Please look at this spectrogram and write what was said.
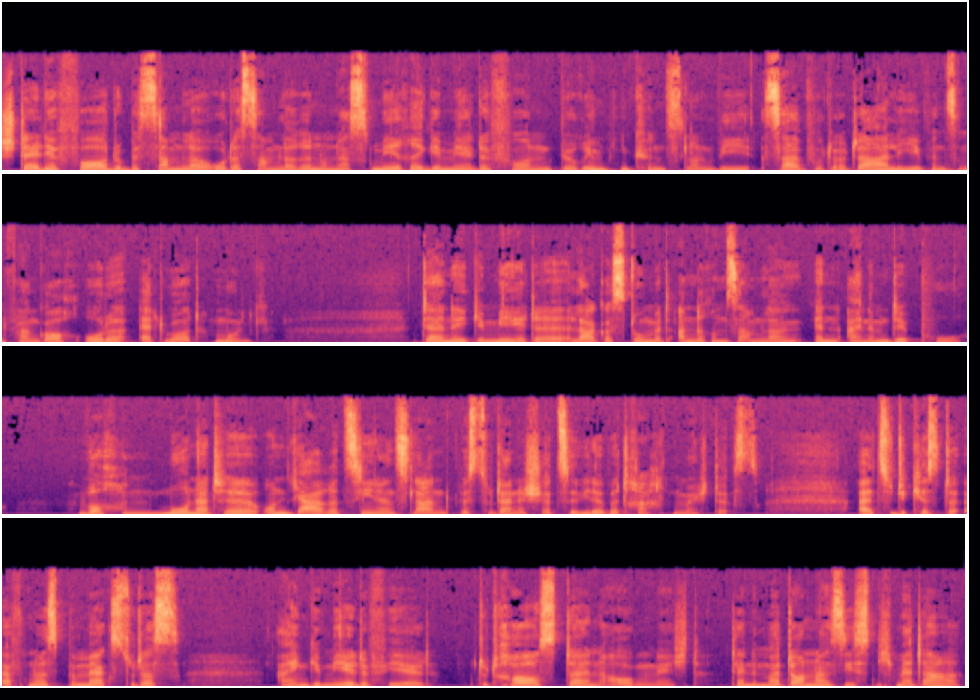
Stell dir vor, du bist Sammler oder Sammlerin und hast mehrere Gemälde von berühmten Künstlern wie Salvador Dali, Vincent van Gogh oder Edward Munch. Deine Gemälde lagerst du mit anderen Sammlern in einem Depot. Wochen, Monate und Jahre ziehen ins Land, bis du deine Schätze wieder betrachten möchtest. Als du die Kiste öffnest, bemerkst du, dass ein Gemälde fehlt. Du traust deinen Augen nicht. Deine Madonna, sie ist nicht mehr da.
